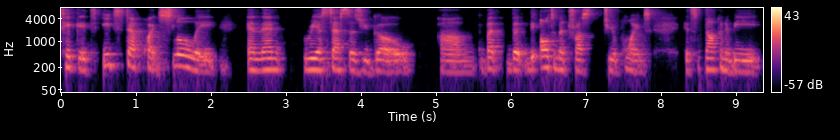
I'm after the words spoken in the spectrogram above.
take it each step quite slowly and then reassess as you go um, but the, the ultimate trust to your point it's not going to be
